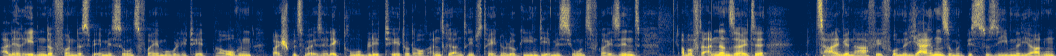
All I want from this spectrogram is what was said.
Alle reden davon, dass wir emissionsfreie Mobilität brauchen, beispielsweise Elektromobilität oder auch andere Antriebstechnologien, die emissionsfrei sind. Aber auf der anderen Seite zahlen wir nach wie vor Milliardensummen, bis zu sieben Milliarden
